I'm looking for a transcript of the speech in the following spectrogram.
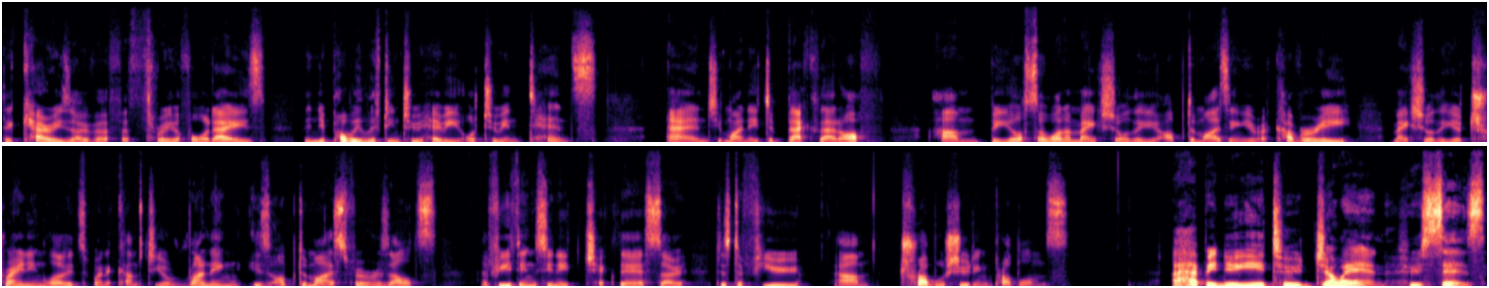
that carries over for three or four days, then you're probably lifting too heavy or too intense, and you might need to back that off. Um, but you also want to make sure that you're optimizing your recovery, make sure that your training loads when it comes to your running is optimized for results, a few things you need to check there. So, just a few um, troubleshooting problems. A happy new year to Joanne, who says,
